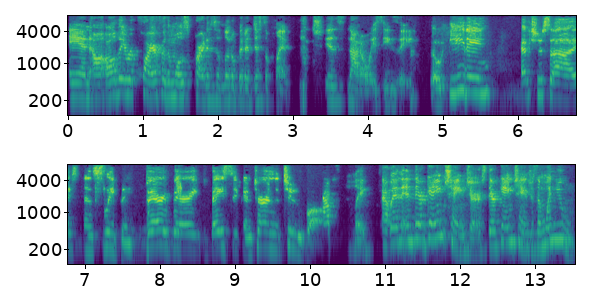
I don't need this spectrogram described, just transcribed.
And uh, all they require for the most part is a little bit of discipline, which is not always easy. So, eating, exercise, and sleeping. Very, very basic and turn the tube off. Absolutely. Uh, and, and they're game changers. They're game changers. And when you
